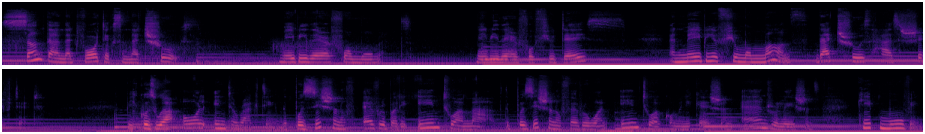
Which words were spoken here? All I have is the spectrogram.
Sometimes that vortex and that truth may be there for a moment, maybe there for a few days, and maybe a few more months, that truth has shifted. Because we are all interacting, the position of everybody into our map, the position of everyone into our communication and relations keep moving.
